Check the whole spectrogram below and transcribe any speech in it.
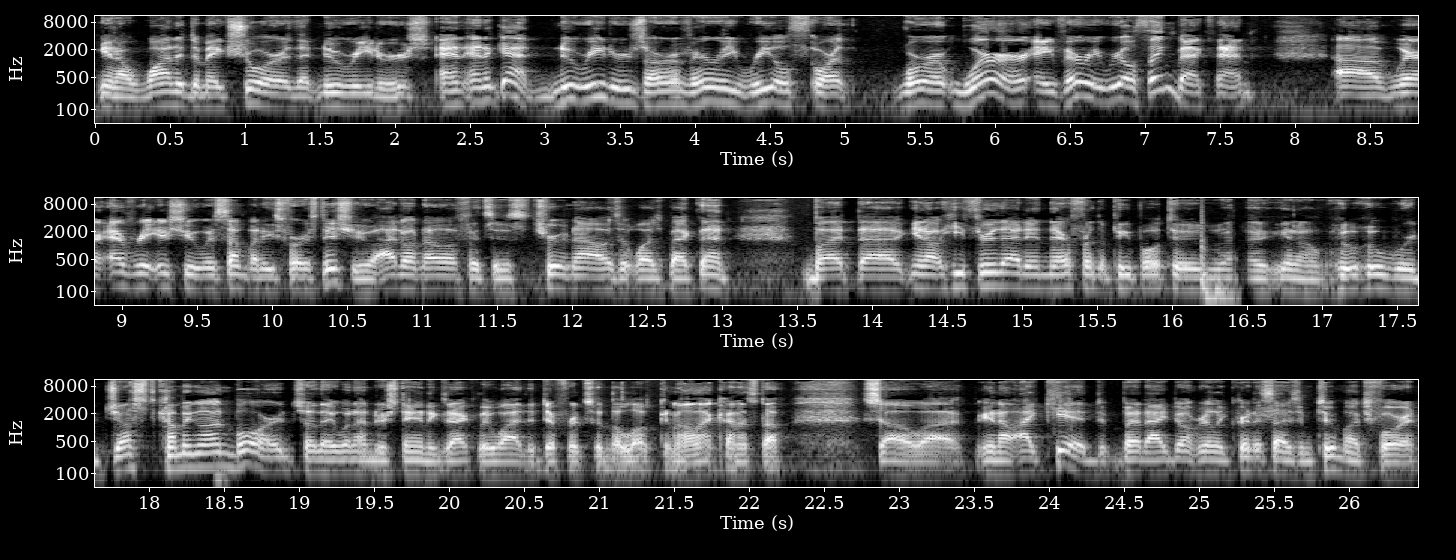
you know, wanted to make sure that new readers, and and again, new readers are a very real th- or were were a very real thing back then. Uh, where every issue was somebody's first issue. I don't know if it's as true now as it was back then, but uh, you know he threw that in there for the people to uh, you know who who were just coming on board, so they would understand exactly why the difference in the look and all that kind of stuff. So uh, you know I kid, but I don't really criticize him too much for it.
